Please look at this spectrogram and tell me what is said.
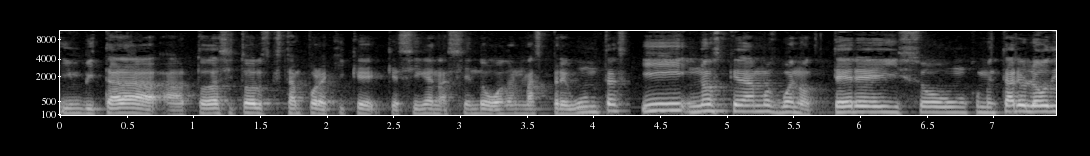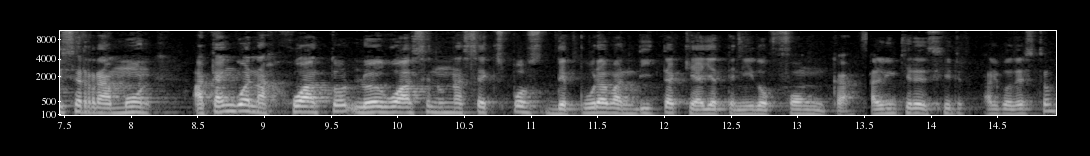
invitar a, todas y todos los que están por aquí que, que, sigan haciendo o hagan más preguntas. Y nos quedamos, bueno, Tere hizo un comentario, luego dice Ramón, Acá en Guanajuato luego hacen unas expos de pura bandita que haya tenido Fonca. ¿Alguien quiere decir algo de esto?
